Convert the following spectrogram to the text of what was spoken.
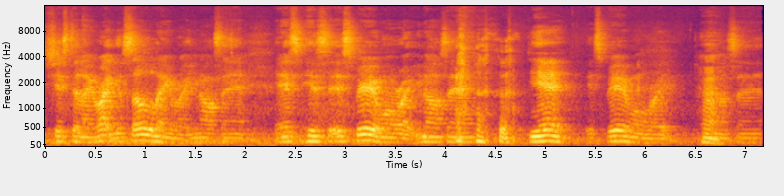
shit still ain't right. Your soul ain't right. You know what I'm saying? And it's, his his spirit won't right. You know what I'm saying? Yeah. his spirit won't right. You know what I'm saying?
